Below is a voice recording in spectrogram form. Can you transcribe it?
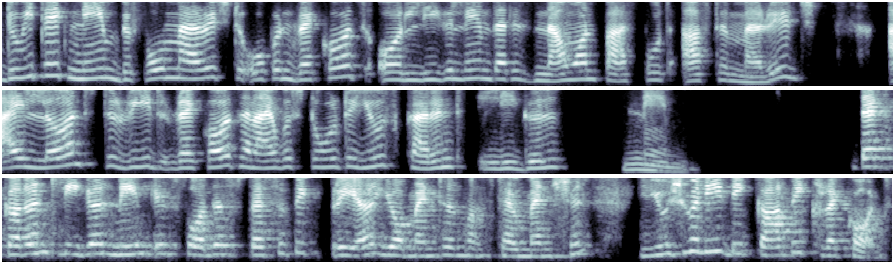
do we take name before marriage to open records or legal name that is now on passport after marriage? I learned to read records and I was told to use current legal name. That current legal name is for the specific prayer your mentor must have mentioned. Usually the karmic record.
